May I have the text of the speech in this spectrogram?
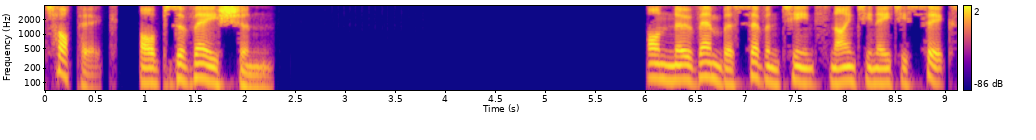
Topic: Observation. On November 17, 1986,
